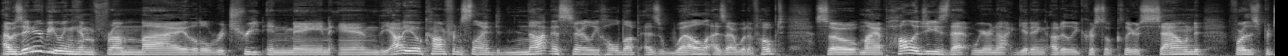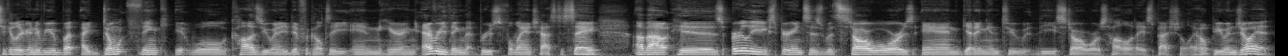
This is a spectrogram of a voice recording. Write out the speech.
I was interviewing him from my little retreat in Maine, and the audio conference line did not necessarily hold up as well as I would have hoped. So, my apologies that we're not getting utterly crystal clear sound for this particular interview, but I don't think it will cause you any difficulty in hearing everything that Bruce Vilanch has to say about his early experiences with Star Wars and getting into the Star Wars Holiday Special. I hope you enjoy it.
